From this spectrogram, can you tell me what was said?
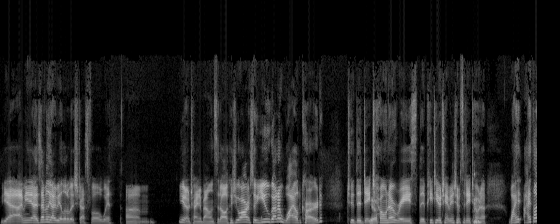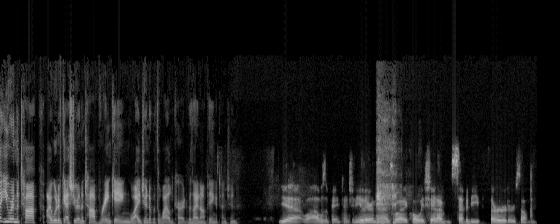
Yeah, I mean, it's definitely got to be a little bit stressful with, um, you know, trying to balance it all because you are. So you got a wild card to the Daytona yeah. race, the PTO championships in Daytona. Why I thought you were in the top. I would have guessed you were in the top ranking. Why did you end up with a wild card? Was I not paying attention? Yeah, well, I wasn't paying attention either, and then I was like, "Holy shit, I'm 73rd or something,"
